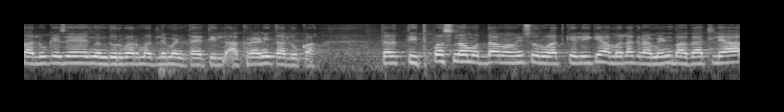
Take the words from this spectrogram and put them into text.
तालुके जे नंदुरबारमधले म्हणता येतील अक्राणी तालुका तर तिथपासनं मुद्दाम आम्ही सुरुवात केली की आम्हाला ग्रामीण भागातल्या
